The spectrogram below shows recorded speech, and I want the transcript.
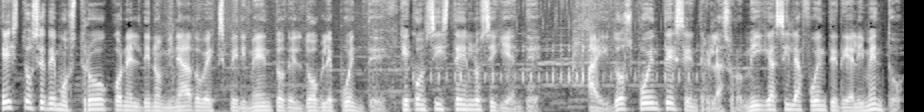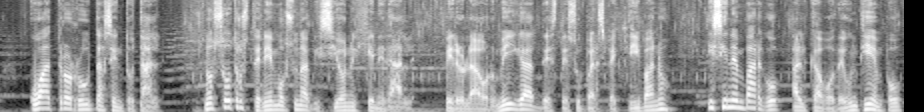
Esto se demostró con el denominado experimento del doble puente, que consiste en lo siguiente. Hay dos puentes entre las hormigas y la fuente de alimento, cuatro rutas en total. Nosotros tenemos una visión general, pero la hormiga desde su perspectiva no. Y sin embargo, al cabo de un tiempo,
